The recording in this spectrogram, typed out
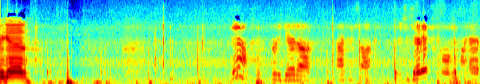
We good? Yeah, pretty good uh, action shot. Did you get it? Oh, my head.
